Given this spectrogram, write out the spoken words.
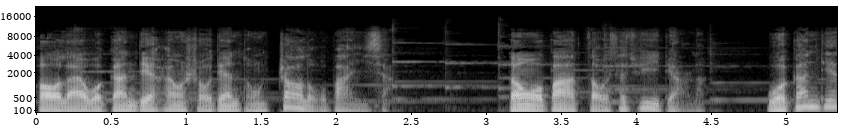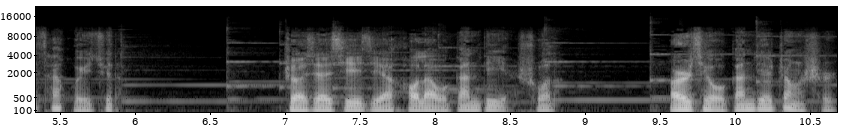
后来我干爹还用手电筒照了我爸一下，等我爸走下去一点了，我干爹才回去的。这些细节后来我干爹也说了，而且我干爹证实，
